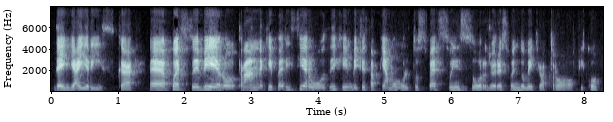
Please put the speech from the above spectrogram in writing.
degli high risk. Eh, questo è vero tranne che per i sierosi che invece sappiamo molto spesso insorgere su endometrio atrofico.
